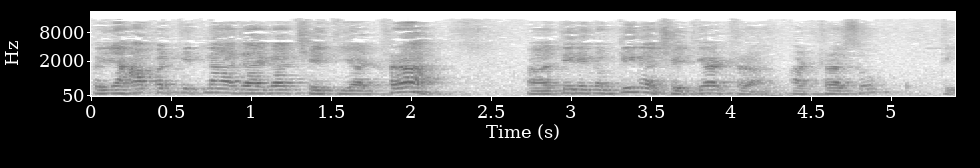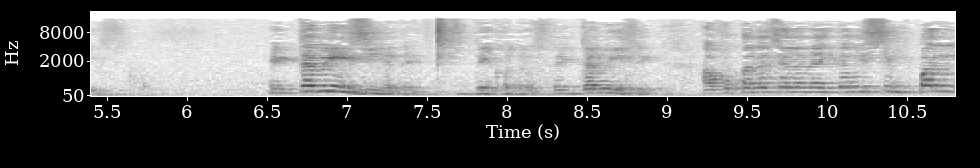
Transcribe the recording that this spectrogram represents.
तो यहाँ पर कितना आ जाएगा? छेतिया अठारह। तीन एकम तीन और छेतिया अठारह। अठारह सौ तीस। एकदम ही इजी है देख, देखो दोस्तों एकदम ही इजी आपको पता चला ना एकदम ही सिंपल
